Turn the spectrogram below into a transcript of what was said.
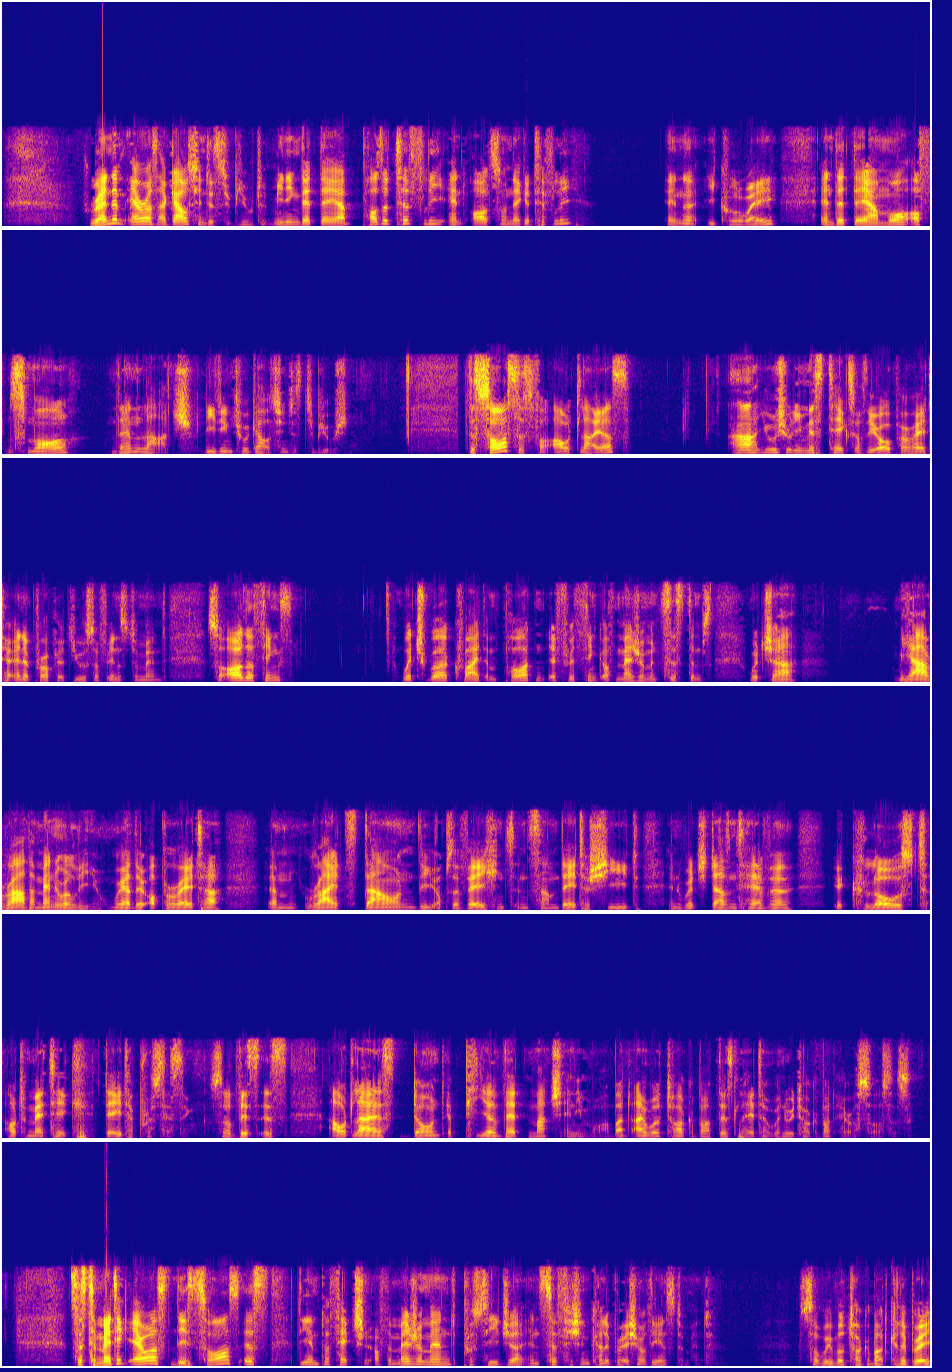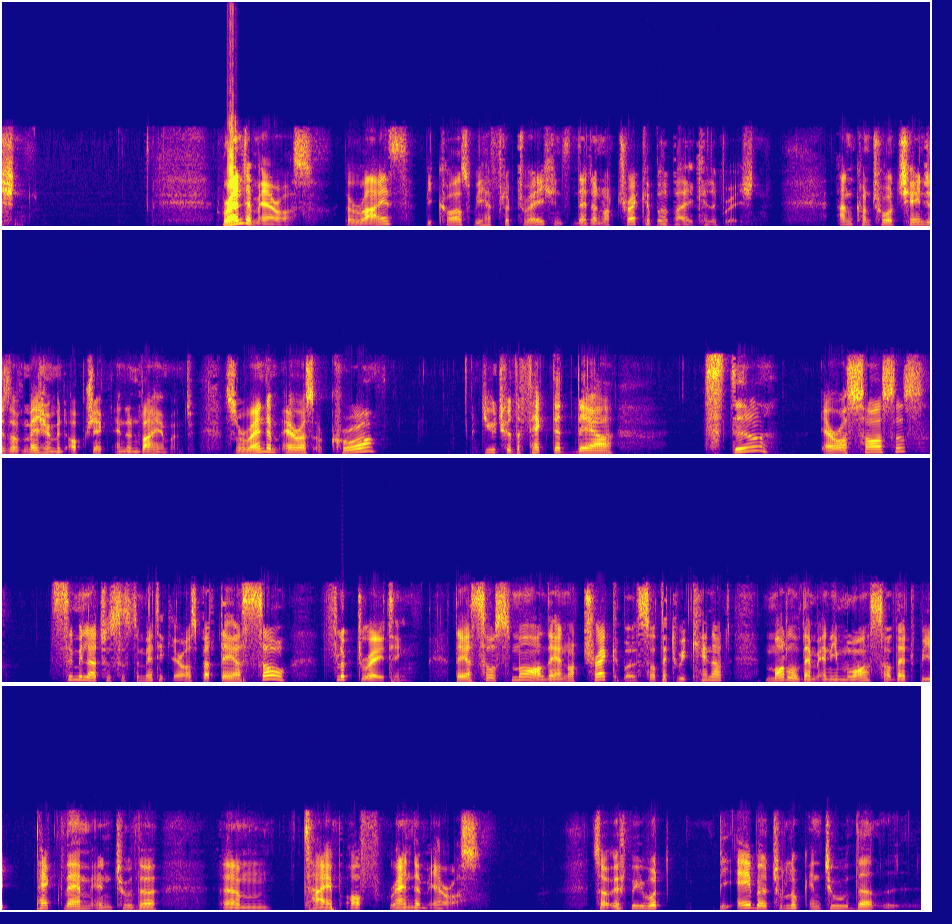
Random errors are Gaussian distributed, meaning that they are positively and also negatively in an equal way, and that they are more often small than large, leading to a Gaussian distribution. The sources for outliers are usually mistakes of the operator, inappropriate use of instrument. So all the things which were quite important if we think of measurement systems which are yeah, rather manually, where the operator um, writes down the observations in some data sheet and which doesn't have a, a closed automatic data processing. So this is outliers don't appear that much anymore, but I will talk about this later when we talk about error sources. Systematic errors, the source is the imperfection of the measurement, procedure, and insufficient calibration of the instrument. So we will talk about calibration. Random errors arise because we have fluctuations that are not trackable by a calibration. Uncontrolled changes of measurement object and environment. So random errors occur due to the fact that there are still error sources similar to systematic errors, but they are so fluctuating. They are so small, they are not trackable, so that we cannot model them anymore, so that we pack them into the um, type of random errors. So if we would be able to look into the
